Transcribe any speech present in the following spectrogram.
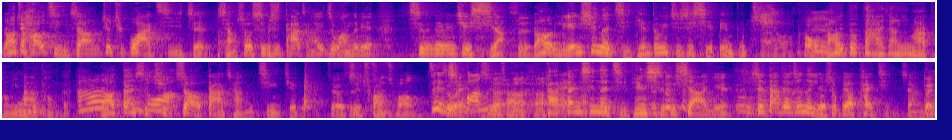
然后就好紧张，就去挂急诊，想说是不是大肠癌，一直往那边，是不是那边去想，是，然后连续那几天都一直是血便不止哦，然后都大像一马桶一马桶的，然后但是去照大肠镜，结果最后痔疮，痔疮，痔疮，他担心那几天食不下咽，所以大家真的有时候不要太紧张。对，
